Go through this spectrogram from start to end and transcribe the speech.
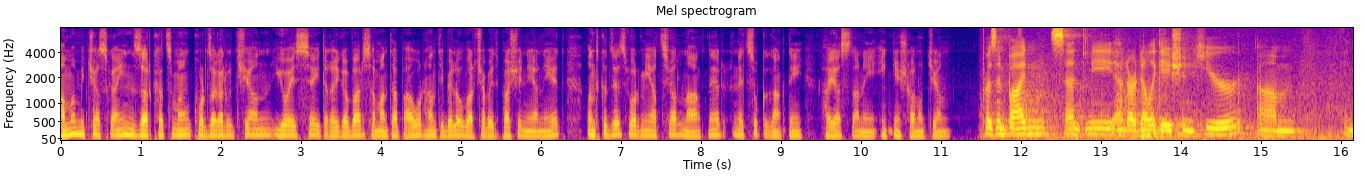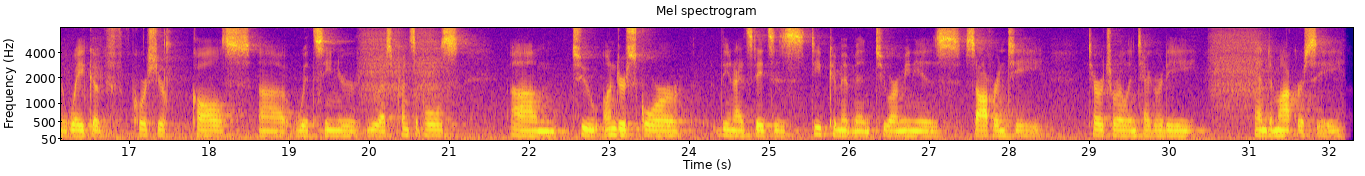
Ամա միջազգային զարգացման կորցակալության USA ղեկավար Սամանթա Պաուր հանդիպելով վարչապետ Փաշինյանի հետ ընդգծեց, որ Միացյալ Նահանգներ նեցու կգանքնի Հայաստանի ինքնիշխանության President Biden sent me and our delegation here um, in the wake of, of course, your calls uh, with senior U.S. principals um, to underscore the United States' deep commitment to Armenia's sovereignty, territorial integrity, and democracy.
